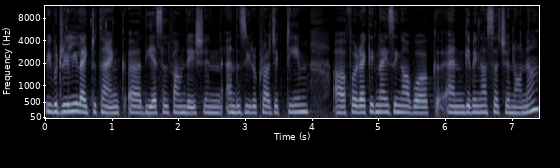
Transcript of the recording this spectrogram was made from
We would really like to thank uh, the Essl Foundation and the Zero Project team uh, for recognizing our work and giving us such an honor.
